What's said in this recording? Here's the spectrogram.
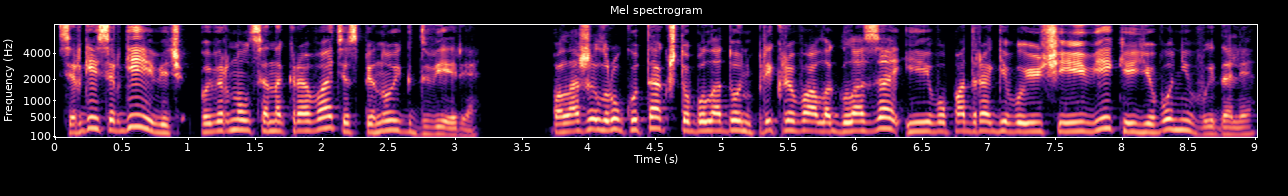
Сергей Сергеевич повернулся на кровати спиной к двери. Положил руку так, чтобы ладонь прикрывала глаза, и его подрагивающие веки его не выдали.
